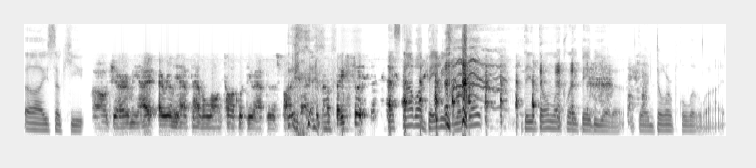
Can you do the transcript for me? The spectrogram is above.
Oh, he's so cute. oh, Jeremy, I, I really have to have a long talk with you after this podcast about things. That's not what babies look like. They don't look like Baby Yoda with their adorable little eyes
